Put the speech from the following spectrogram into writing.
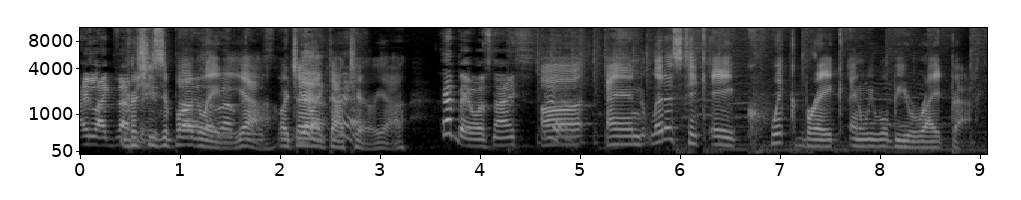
I like that because she's a bug lady yeah which Yeah. I like that Yeah. too yeah that bit was nice. uh, and let us take a quick break and we will be right back.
